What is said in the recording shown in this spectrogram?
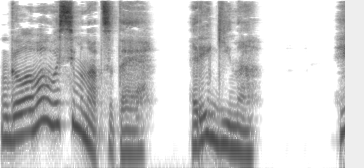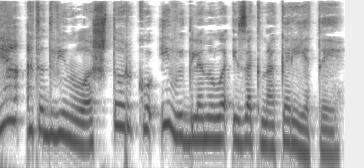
Глава 18. Регина. Я отодвинула шторку и выглянула из окна кареты,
